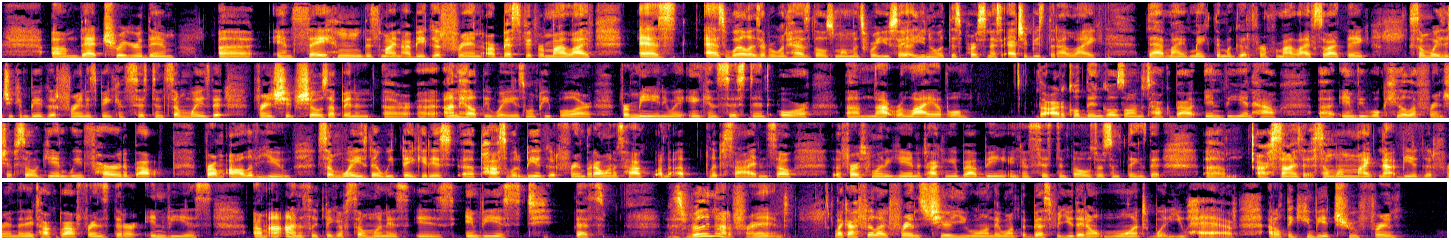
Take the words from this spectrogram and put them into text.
um, that trigger them, uh, and say, hmm, this might not be a good friend or best fit for my life as, as well as everyone has those moments where you say, oh, you know what, this person has attributes that I like that might make them a good friend for my life. So I think some ways that you can be a good friend is being consistent. Some ways that friendship shows up in an uh, uh, unhealthy ways when people are, for me anyway, inconsistent or um, not reliable. The article then goes on to talk about envy and how uh, envy will kill a friendship. So, again, we've heard about from all of you some ways that we think it is uh, possible to be a good friend, but I want to talk on the flip side. And so, the first one again, they're talking about being inconsistent. Those are some things that um, are signs that someone might not be a good friend. Then they talk about friends that are envious. Um, I honestly think if someone is is envious, t- that's that's really not a friend. Like, I feel like friends cheer you on. They want the best for you. They don't want what you have. I don't think you can be a true friend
